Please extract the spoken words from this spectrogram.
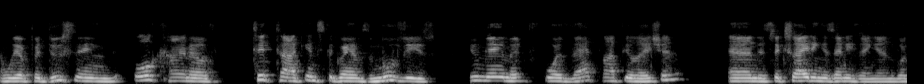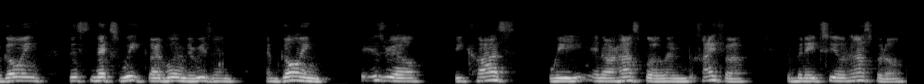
and we are producing all kind of TikTok, Instagrams, movies you name it, for that population. And it's exciting as anything. And we're going this next week, God willing, the reason I'm going to Israel because we, in our hospital in Haifa, the B'nai Zion Hospital,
